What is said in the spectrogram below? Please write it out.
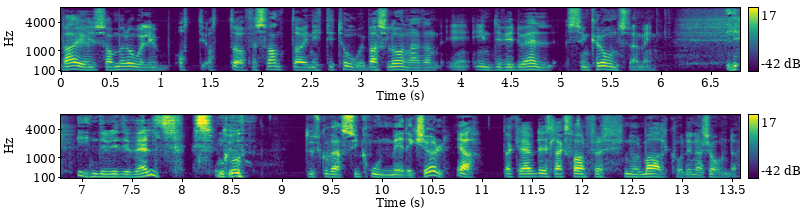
var jo i sommer-OL i 88 og forsvant da i 92 i Barcelona. Sånn individuell synkronsvømming. Individuell synkron. Du skulle være synkron med deg sjøl. Ja, det krevde en slags form for normal koordinasjon, da.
